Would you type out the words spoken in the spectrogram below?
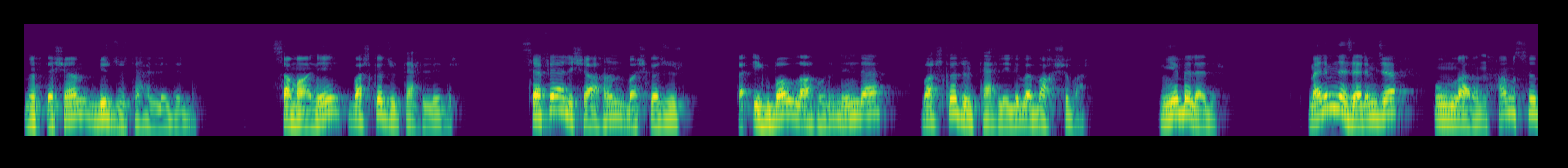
Möhtəşəm bir cür təhlil edirdi. Samani başqa cür təhlil edir. Səfi Əli Şahın başqa cür və İqbal Lahurinin də başqa cür təhlili və baxışı var. Niyə belədir? Mənim nəzərimcə bunların hamısı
